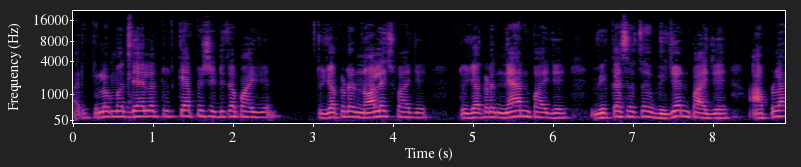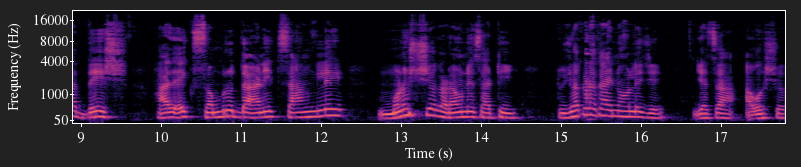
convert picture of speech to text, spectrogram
अरे तुला मत द्यायला तू कॅपॅसिटीचा पाहिजे. तुझ्याकडे नॉलेज पाहिजे. तुझ्याकडे ज्ञान पाहिजे विकासाचं व्हिजन पाहिजे. आपला देश हा एक समृद्ध आणि चांगले मनुष्य घडवण्यासाठी तुझ्याकडे काय नॉलेज आहे याचा अवश्य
